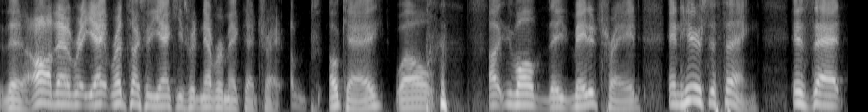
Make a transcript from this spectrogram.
The, oh, the Red Sox and Yankees would never make that trade. Okay, well, uh, well, they made a trade, and here's the thing: is that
